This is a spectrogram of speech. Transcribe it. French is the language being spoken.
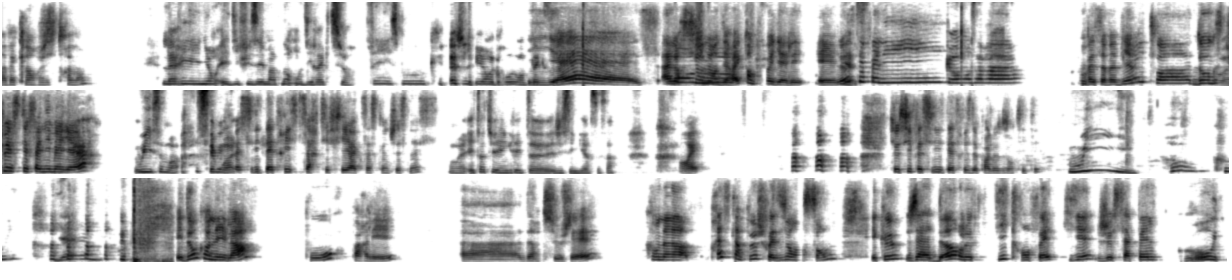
avec l'enregistrement. La réunion est diffusée maintenant en direct sur Facebook. Je l'ai eu en gros en texte. Yes Alors, si on est en direct, on peut y aller. Hello Stéphanie Comment ça va? Ben, Ça va bien et toi? Donc, tu es Stéphanie Meyer Oui, c'est moi. C'est moi. Facilitatrice certifiée Access Consciousness. Ouais. Et toi, tu es Ingrid euh, Gissinger, c'est ça? Ouais. tu es aussi facilitatrice de parler aux entités Oui Oh, cool Yeah Et donc, on est là pour parler euh, d'un sujet qu'on a presque un peu choisi ensemble et que j'adore le titre en fait qui est Je s'appelle Groot.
